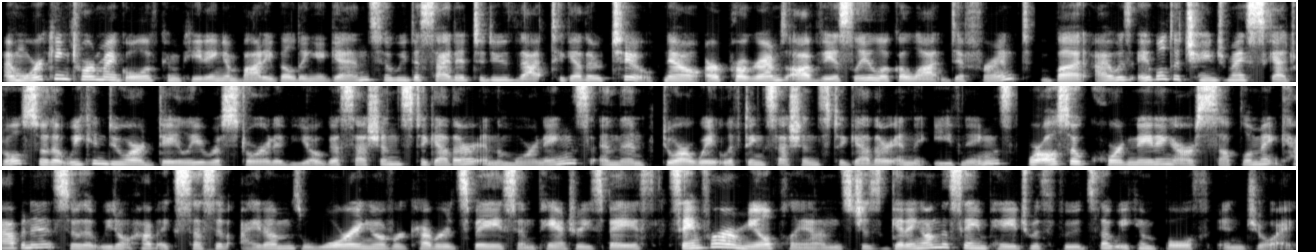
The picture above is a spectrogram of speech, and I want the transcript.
I'm working toward my goal of competing in bodybuilding again, so we decided to do that together too. Now, our programs obviously look a lot different, but I was able to change my schedule so that we can do our daily restorative yoga sessions together in the mornings and then do our weightlifting sessions together in the evenings. We're also coordinating our supplement cabinet so that we don't have excessive items warring over cupboard space and pantry space. Same for our meal plans, just getting on the same page with foods that we can both enjoy.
